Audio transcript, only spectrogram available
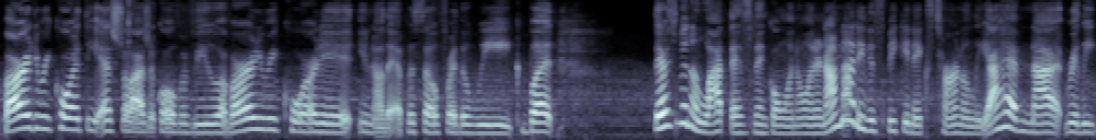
I've already recorded the astrological overview. I've already recorded, you know, the episode for the week, but there's been a lot that's been going on and I'm not even speaking externally. I have not really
